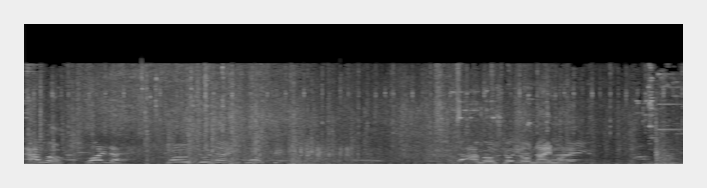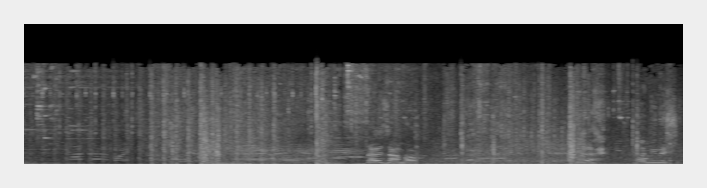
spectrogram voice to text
Ammo! Right there! Go grenade! Watch it! That ammo's got your name on it! There's ammo! Ammunition!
